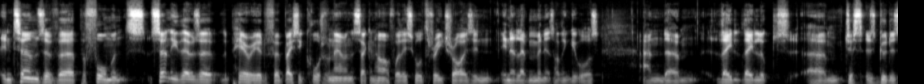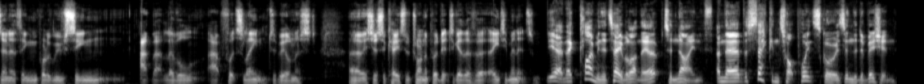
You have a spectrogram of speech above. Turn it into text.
in terms of uh, performance, certainly there was a the period for basically quarter of an hour in the second half where they scored three tries in, in 11 minutes, I think it was. And um, they they looked um, just as good as anything probably we've seen at that level at Footes Lane, to be honest. Uh, it's just a case of trying to put it together for 80 minutes. Yeah, and they're climbing the table, aren't they? Up to ninth, and they're the second top point scorers in the division.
